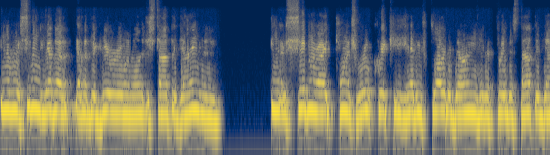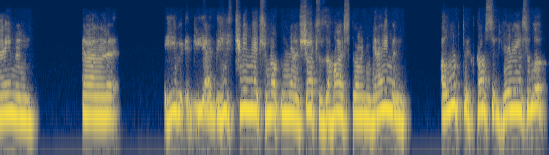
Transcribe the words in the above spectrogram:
you know, we were sitting together, uh, the guru and I, to start the game, and, you know, seven or eight points real quick. He had his floater going, he hit a three to start the game, and uh, he, yeah, his teammates were knocking down shots as the highest scoring game. And I looked across at Gary and said, look,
